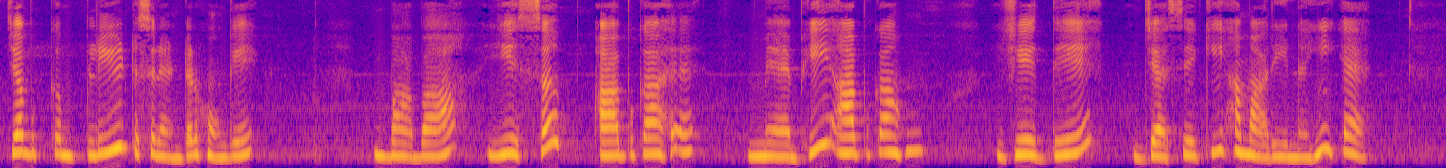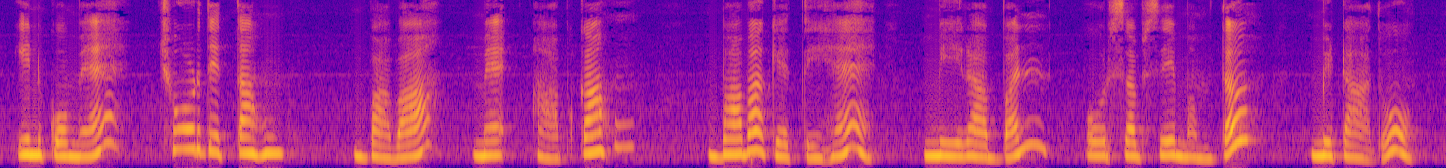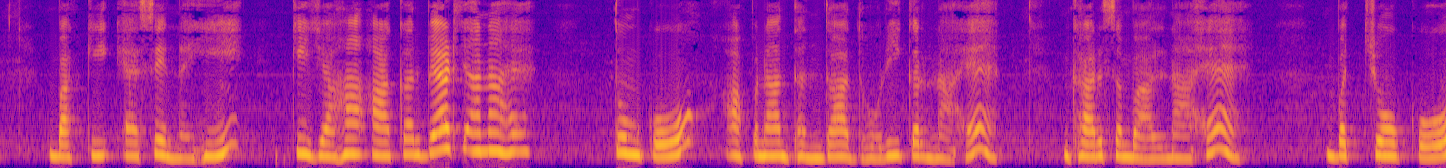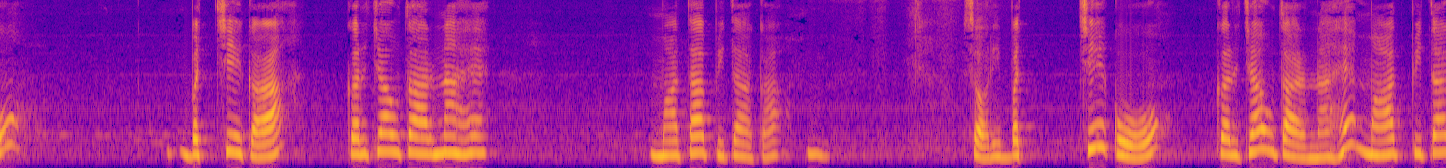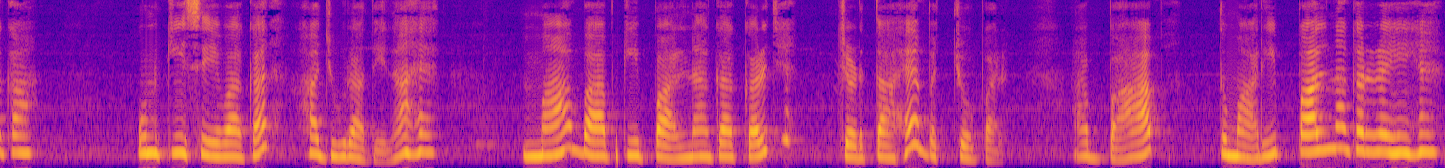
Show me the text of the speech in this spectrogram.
जब कंप्लीट सरेंडर होंगे। बाबा, ये सब आपका है। मैं भी आपका हूँ। ये दे जैसे कि हमारी नहीं है। इनको मैं छोड़ देता हूँ। बाबा, मैं आपका हूँ। बाबा कहते हैं, मेरा बन और सबसे ममता मिटा दो। बाकी ऐसे नहीं कि यहाँ आकर बैठ जाना है। तुमको अपना धंधा धोरी करना है, घर संभालना है, बच्चों को, बच्चे का कर्जा उतारना है माता पिता का सॉरी बच्चे को कर्जा उतारना है मात पिता का, उनकी सेवा कर हजूरा देना है माँ बाप की पालना का कर्ज चढ़ता है बच्चों पर। अब बाप तुम्हारी पालना कर रहे हैं।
